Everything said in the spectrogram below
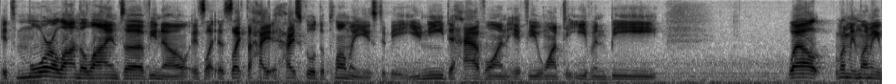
It's more along the lines of you know, it's like it's like the high, high school diploma used to be. You need to have one if you want to even be well, let me let me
